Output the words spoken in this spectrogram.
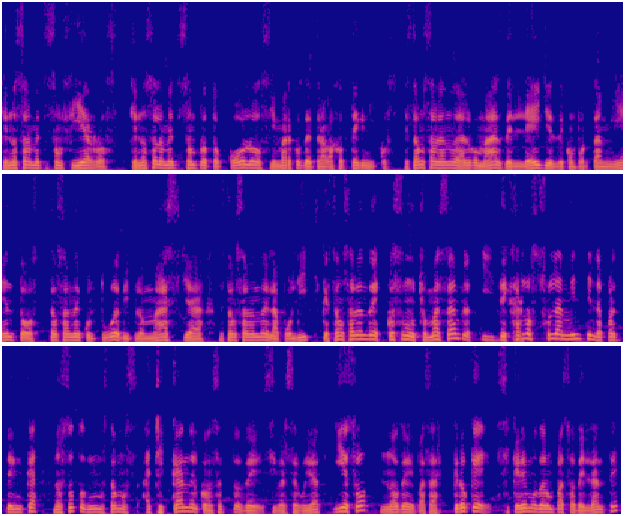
que no solamente son fierros, que no solamente son protocolos y marcos de trabajo técnicos. Estamos hablando de algo más, de leyes, de comportamientos, estamos hablando de cultura, diplomacia, estamos hablando de la política, estamos hablando de cosas mucho más amplias y dejarlo solamente en la parte técnica, nosotros mismos estamos achicando el concepto de ciberseguridad y eso no debe pasar. Creo que si queremos dar un paso adelante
